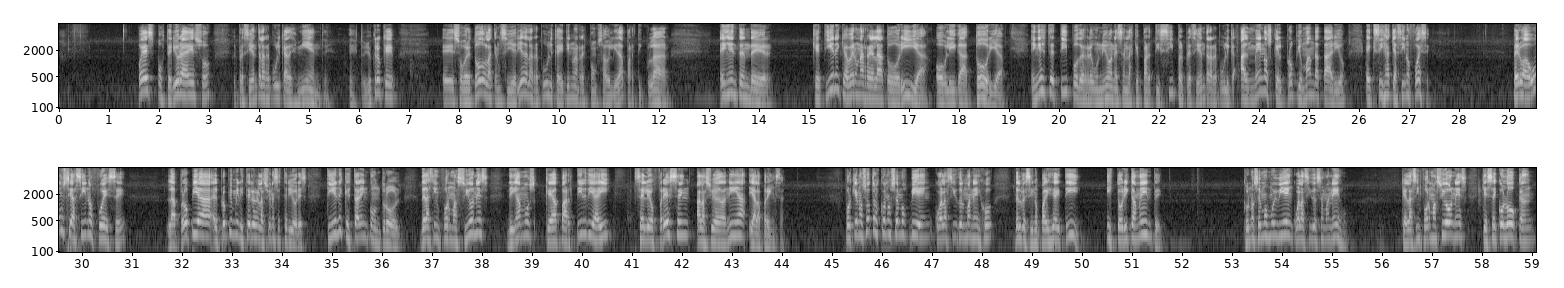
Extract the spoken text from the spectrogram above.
Pues posterior a eso, el presidente de la República desmiente esto. Yo creo que eh, sobre todo la Cancillería de la República tiene una responsabilidad particular en entender que tiene que haber una relatoría obligatoria en este tipo de reuniones en las que participa el presidente de la República, al menos que el propio mandatario exija que así no fuese. Pero aún si así no fuese, la propia, el propio Ministerio de Relaciones Exteriores tiene que estar en control de las informaciones, digamos, que a partir de ahí se le ofrecen a la ciudadanía y a la prensa. Porque nosotros conocemos bien cuál ha sido el manejo del vecino país de Haití, históricamente. Conocemos muy bien cuál ha sido ese manejo. Que las informaciones que se colocan,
